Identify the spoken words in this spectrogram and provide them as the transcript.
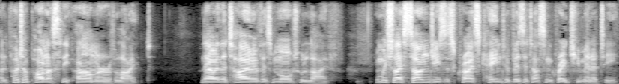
and put upon us the armour of light. Now, in the time of this mortal life, in which thy Son Jesus Christ came to visit us in great humility,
